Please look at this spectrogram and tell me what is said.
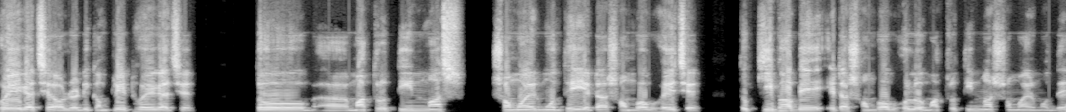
হয়ে গেছে অলরেডি কমপ্লিট হয়ে গেছে। তো মাত্র তিন মাস সময়ের মধ্যেই এটা সম্ভব হয়েছে। তো কীভাবে এটা সম্ভব হলো? মাত্র তিন মাস সময়ের মধ্যে।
